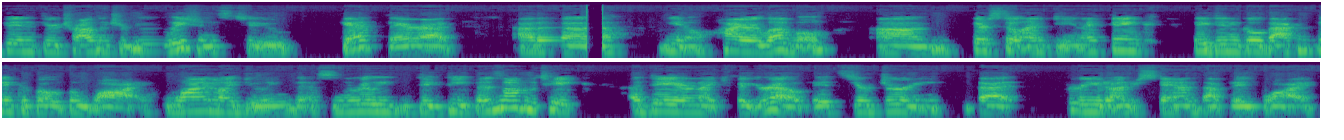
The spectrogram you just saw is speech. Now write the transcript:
been through trials and tribulations to get there at at a you know higher level, um, they're still empty. And I think they didn't go back and think about the why. Why am I doing this? And really dig deep. And it's not going to take a day or a night to figure out. It's your journey that for you to understand that big why.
